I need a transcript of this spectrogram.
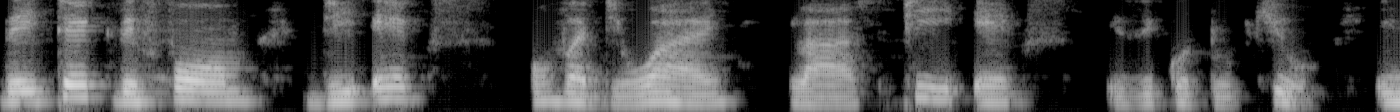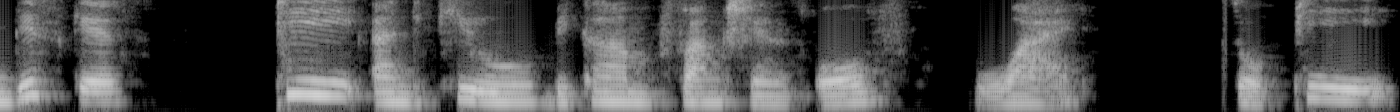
they take the form dx over dy plus px is equal to q. In this case, p and q become functions of y. So p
